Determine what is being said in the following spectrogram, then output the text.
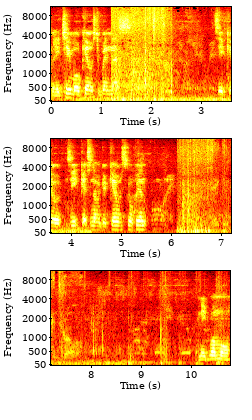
Need two more kills to win this. Zeke, kill, Zeke gets another good kill with Skorpion. Taking control. Need one more.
